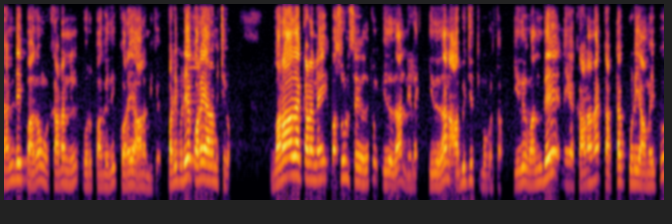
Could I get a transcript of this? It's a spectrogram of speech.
கண்டிப்பாக உங்கள் கடனில் ஒரு பகுதி குறைய ஆரம்பிக்கும். படிப்படியாக குறைய ஆரம்பிச்சிடும் வராத கடனை வசூல் செய்வதற்கும் இதுதான் நிலை. இதுதான் அபிஜித் முகூர்த்தம். இது வந்து நீங்கள் கடனை கட்டக்கூடிய அமைப்பு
